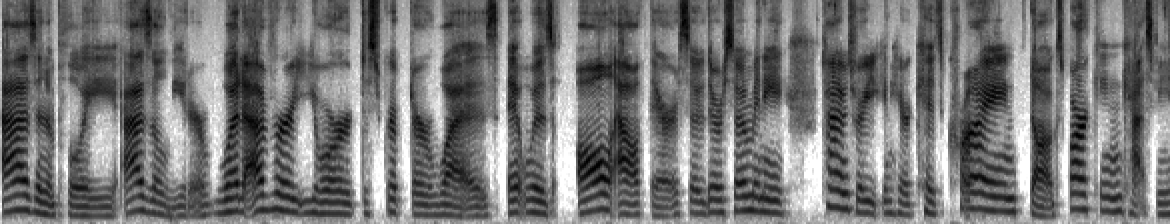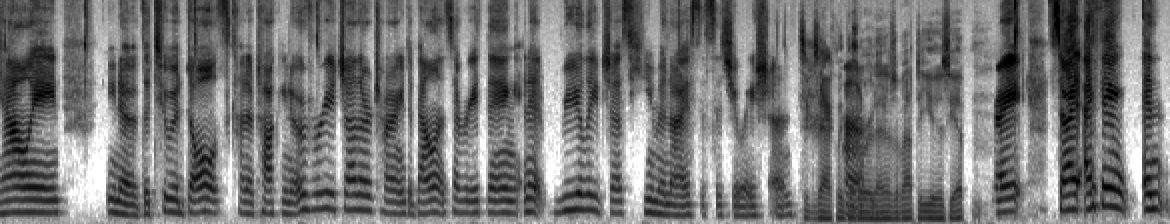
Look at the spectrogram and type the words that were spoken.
as an employee, as a leader, whatever your descriptor was, it was all out there. So there are so many times where you can hear kids crying, dogs barking, cats meowing, you know the two adults kind of talking over each other trying to balance everything and it really just humanized the situation. It's exactly the um, word i was about to use yep. right? So I, I, think and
